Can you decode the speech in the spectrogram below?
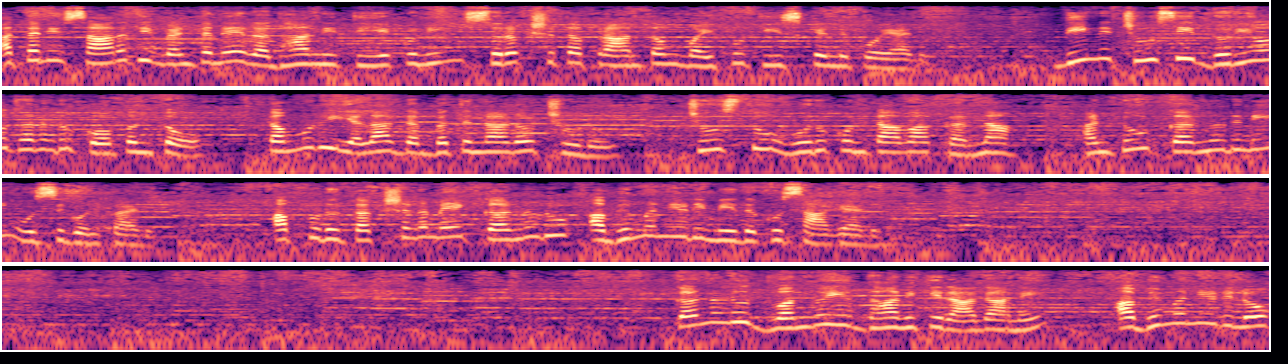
అతని సారథి వెంటనే రథాన్ని తీయకుని సురక్షిత ప్రాంతం వైపు తీసుకెళ్ళిపోయాడు. దీన్ని చూసి దుర్యోధనుడు కోపంతో తమ్ముడు ఎలా దెబ్బతిన్నాడో చూడు చూస్తూ ఊరుకుంటావా కర్ణ అంటూ కర్ణుడిని ఉసిగొల్పాడు అప్పుడు తక్షణమే కర్ణుడు అభిమన్యుడి మీదకు సాగాడు. కర్ణుడు ద్వంద్వ యుద్ధానికి రాగానే అభిమన్యుడిలో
